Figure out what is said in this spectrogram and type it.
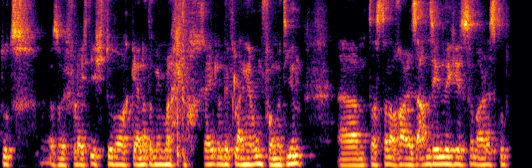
tut, also vielleicht ich tue auch gerne dann immer noch relativ lange herumformatieren, äh, dass dann auch alles ansehnlich ist und alles gut.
